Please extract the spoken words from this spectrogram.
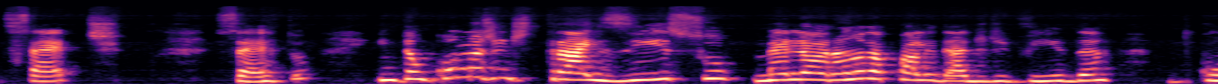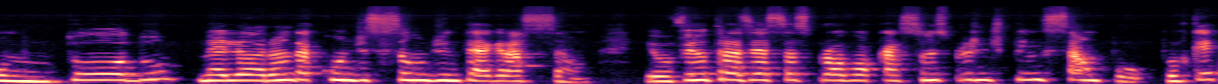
7, certo? Então, como a gente traz isso, melhorando a qualidade de vida como um todo, melhorando a condição de integração? Eu venho trazer essas provocações para a gente pensar um pouco, porque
